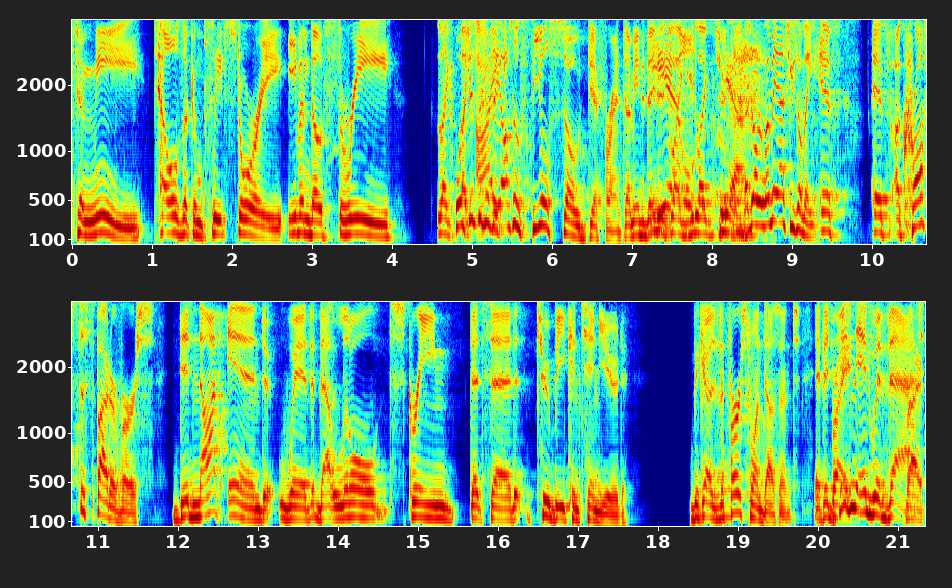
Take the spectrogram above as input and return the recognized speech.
to me, tells a complete story. Even though three, like, Well, like just because I- they also feel so different. I mean, they just Yeah, like like. yeah. No, let me ask you something. If if Across the Spider Verse did not end with that little screen that said "to be continued," because the first one doesn't. If it Right. didn't end with that, Right.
